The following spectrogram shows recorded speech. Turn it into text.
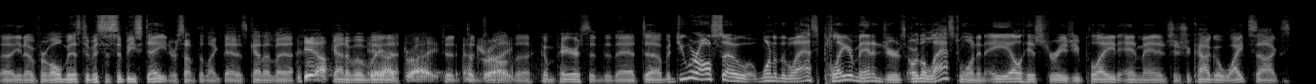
uh, you know from Ole Miss to Mississippi State or something like that? It's kind of a yeah. kind of a way yeah, to, right. to, to draw right. the comparison to that. Uh, but you were also one of the last player managers, or the last one in AL history, as you played and managed the Chicago White Sox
